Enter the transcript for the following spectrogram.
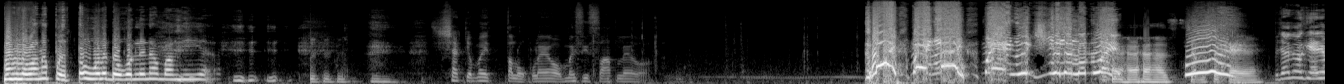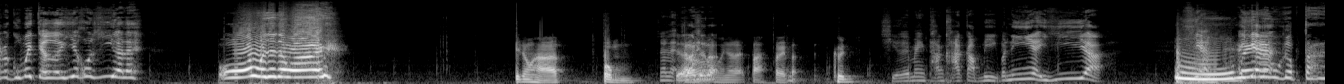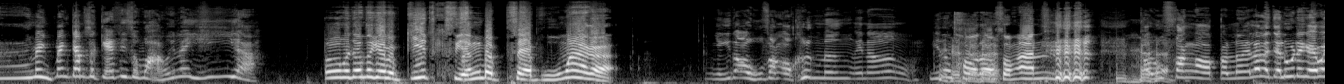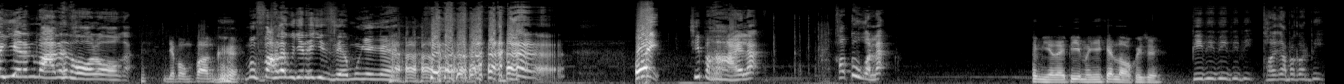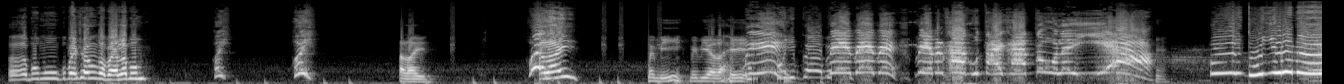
มึงระวังนะเปิดตู้แล้วโดนเลยนะบางทีอะชักจะไม่ตลกแล้วไม่ซิซัดแล้วแม่งเอ้ยแม่งเอ้ยเชี่ยเลยรถด้วยจำสแกร์ไม่ใช่ตัวแกจะไปกูไม่เจอไอ้เหี้ยโคตรเหี้ยเลย โอ้ยหัวใจจะวายพี่ต้องหาปุ่มนั่นแหละเจอแล้วเจอแล้วโนั่นแหละไปเปิดละขึ้นเชื่อแม่งทางขากลับมีอีกปะเนี่ยไอ้เหี้ย โอ้โหเหี้ยแม่ไอ้เหี้ยงกูเกือบตายแม่งแม่งจำสเก็ตที่สว่างเลยนะไอ้เหี้ย เออมันจำสเกตแบบกรีดเสียงแบบแสบหูมากอะอย่างนี้ต้องเอาหูฟังออกครึ่งหนึงไอ้น้อง นี่ต้องถอดออกสองอัน เอาหูฟังออกก่อนเลย แล้วเราจะรู้ได้ไงว่าเหี้ยนั้นมาแล้วถอดออกอะ เดี๋ยวผมฟัง มึงฟังแล้วกูจะได้ยินเสียงมึงยังไง เฮ้ย ชิบหายละ เข้าตู้ก่อนละ ไม่มีอะไรพี่มันแค่หลอกเฉยพี่พี่พี่พี่พี่ถอยกลับมาก่อนพี่ เออบูมบูมกูไปช่องต่อไปแล้วบูมเฮ้ย เฮ้ยๆอะไร อะไรไม่มีไม่มีอะไรกูหยิบเกินไปเมย์เมย์เมย์เมย์มันฆ่ากูตายคาตู้เลยไอ้เหี้ยเฮ้ยตัวเยี่ยแล้วนะ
